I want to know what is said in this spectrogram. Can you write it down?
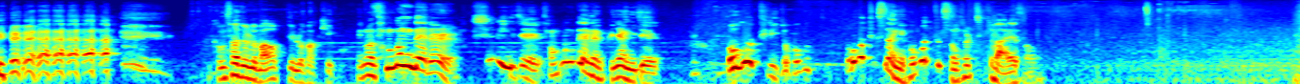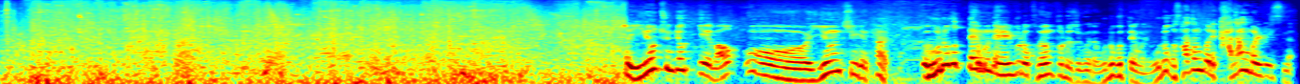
검사들도 마법딜로 바뀌고. 이런 선봉대를 확실히 이제 선봉대는 그냥 이제 호구 트리죠? 호구 호구 특성이 호구 특성 솔직히 말해서. 저 이온 충격기에 마법 어 이온 충격 우르고 때문에 일부러 고연포를 준 거다 우르고 때문에. 우르고 사정거리 가장 멀리 있으면.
